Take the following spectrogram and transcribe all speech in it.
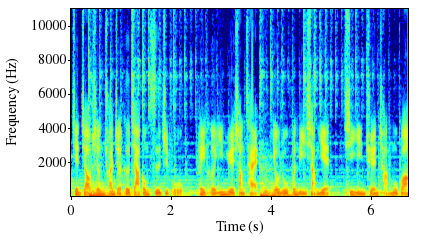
剑教生穿着各家公司制服，配合音乐上菜，犹如婚礼飨宴，吸引全场目光。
